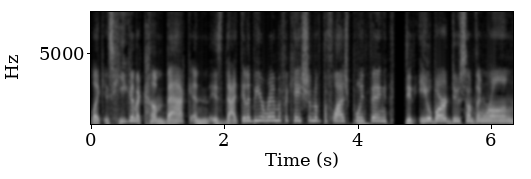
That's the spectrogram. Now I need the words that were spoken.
Like is he going to come back and is that going to be a ramification of the flashpoint thing? Did eobard do something wrong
